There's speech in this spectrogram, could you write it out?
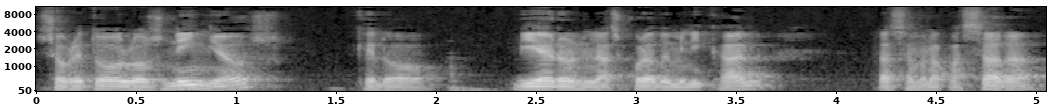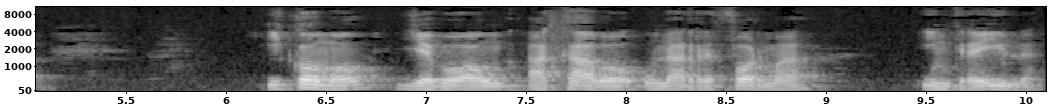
sobre todo los niños, que lo vieron en la escuela dominical la semana pasada, y cómo llevó a, cabo una reforma increíble.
